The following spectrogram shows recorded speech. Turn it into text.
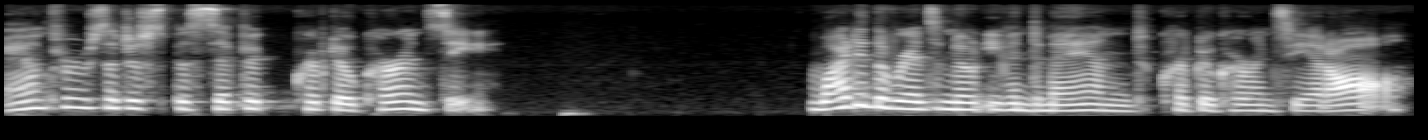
and through such a specific cryptocurrency? Why did the ransom note even demand cryptocurrency at all?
